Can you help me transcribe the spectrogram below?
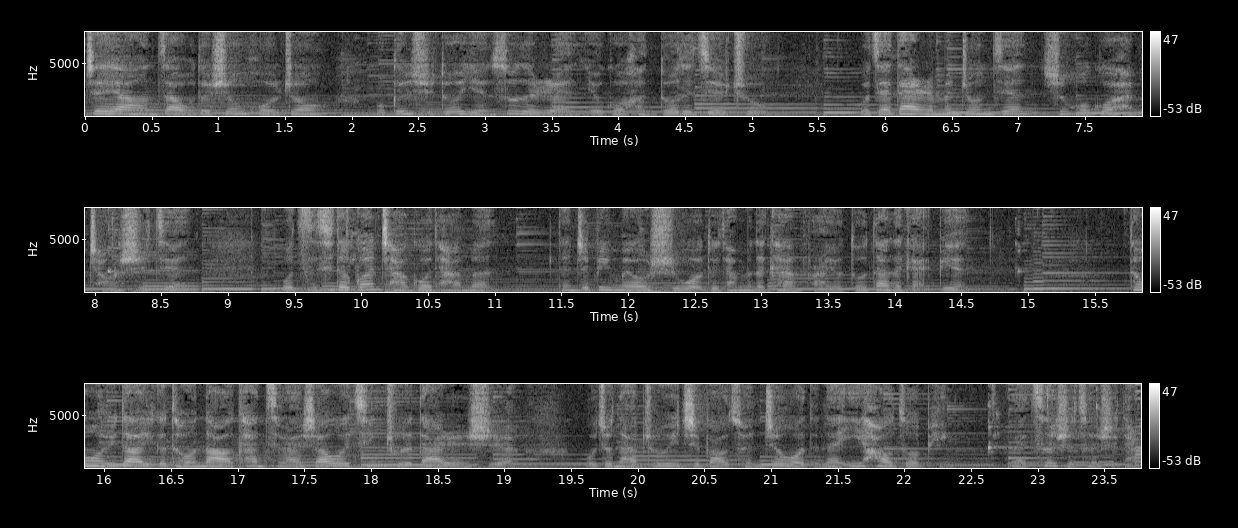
这样，在我的生活中。我跟许多严肃的人有过很多的接触，我在大人们中间生活过很长时间，我仔细地观察过他们，但这并没有使我对他们的看法有多大的改变。当我遇到一个头脑看起来稍微清楚的大人时，我就拿出一直保存着我的那一号作品来测试测试他。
